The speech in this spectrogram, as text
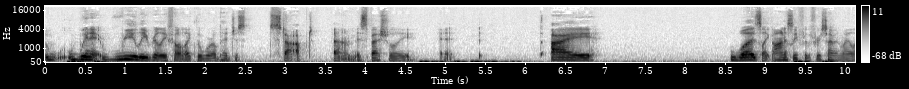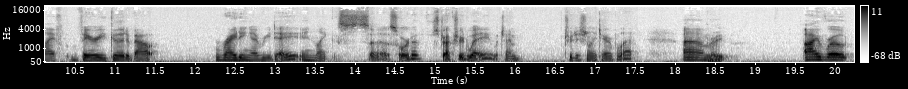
when it really, really felt like the world had just stopped, um, especially, uh, I was, like, honestly, for the first time in my life, very good about writing every day in, like, a sort of structured way, which I'm traditionally terrible at. Um, right. I wrote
